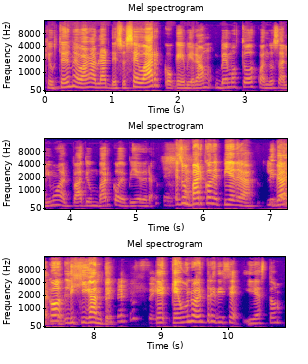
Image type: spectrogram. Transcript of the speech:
que ustedes me van a hablar de eso. Ese barco que viéramos- vemos todos cuando salimos al patio, un barco de piedra. Es un barco de piedra, Literal. barco gigante, Sí. que, que uno entra y dice, ¿y esto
